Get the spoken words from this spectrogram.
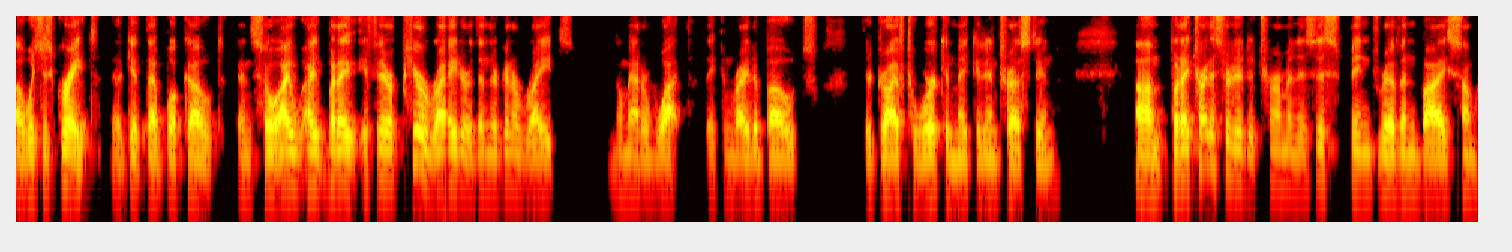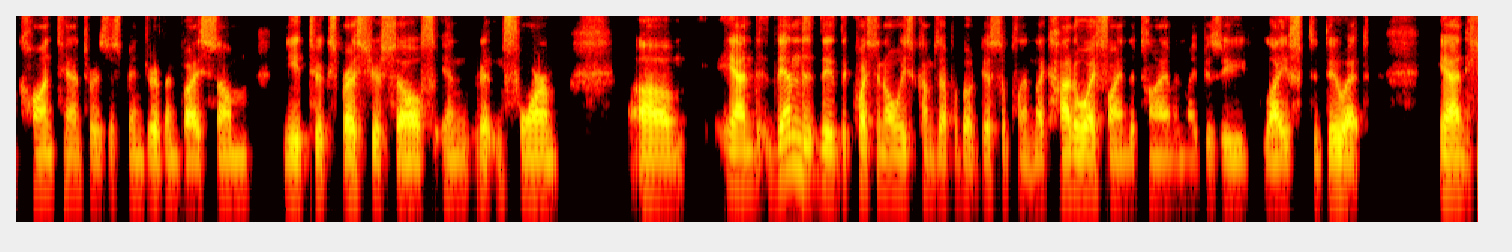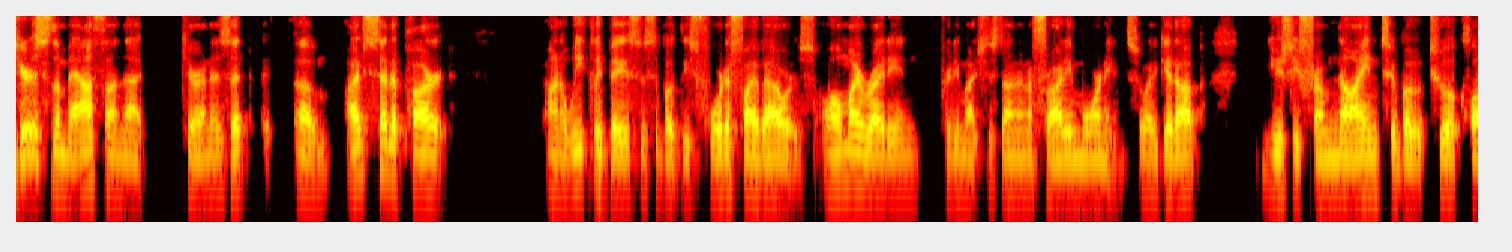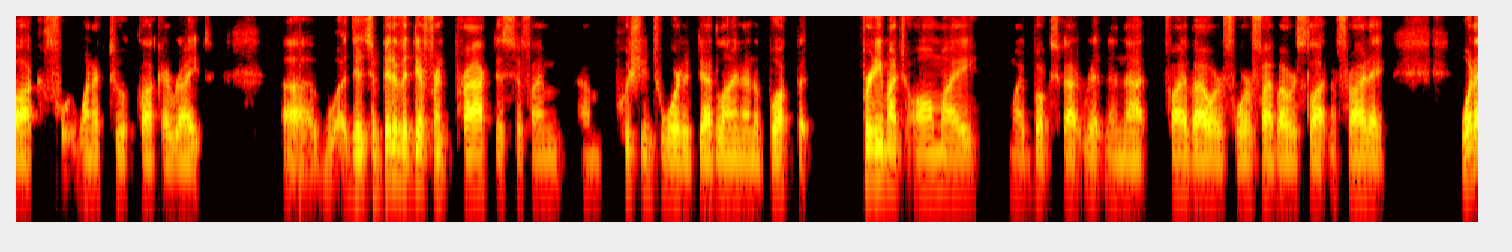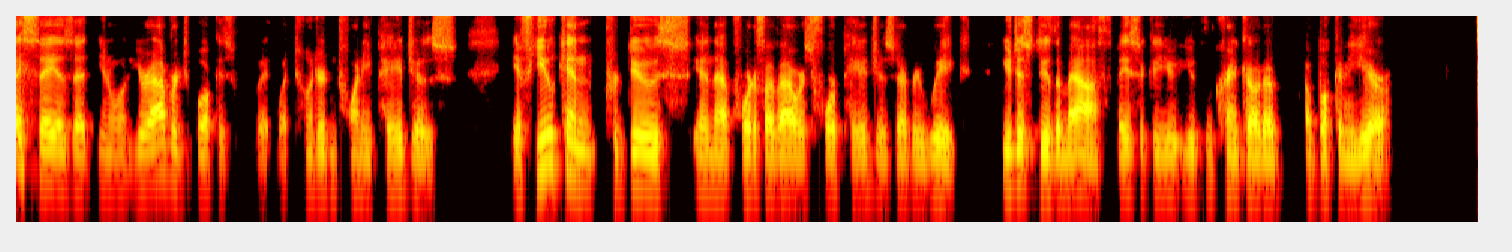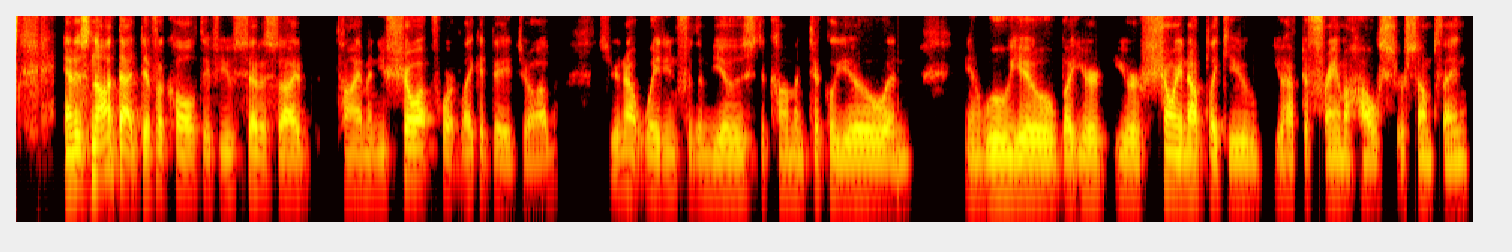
uh, which is great. Uh, get that book out. And so I, I but I, if they're a pure writer, then they're going to write no matter what. They can write about their drive to work and make it interesting. Um, but I try to sort of determine is this being driven by some content or is this been driven by some need to express yourself in written form? Um, and then the, the, the, question always comes up about discipline like how do i find the time in my busy life to do it? And here's the math on that karen is that um, i've set apart on a weekly basis about these four to five hours. All my writing pretty much is done on a friday morning. So i get up usually from nine to about two o'clock one or two o'clock i write uh, there's a bit of a different practice if I'm, I'm pushing toward a deadline on a book, but pretty much all my my books got written in that five hour, four or five hour slot on a Friday. What I say is that you know your average book is what 220 pages. If you can produce in that four to five hours four pages every week, you just do the math. Basically, you, you can crank out a, a book in a year. And it's not that difficult if you set aside time and you show up for it like a day job. So you're not waiting for the muse to come and tickle you and and woo you, but you're you're showing up like you you have to frame a house or something,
